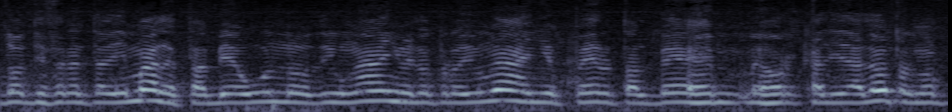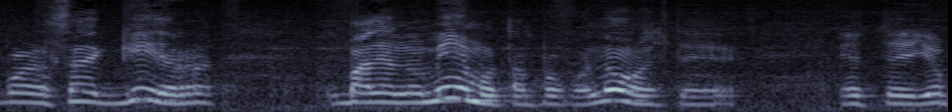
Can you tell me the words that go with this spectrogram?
dos, diferentes animales, tal vez uno de un año el otro de un año, pero tal vez es mejor calidad el otro, no puede ser gear valen lo mismo tampoco, no. Este, este, yo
